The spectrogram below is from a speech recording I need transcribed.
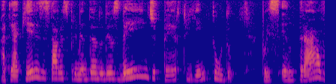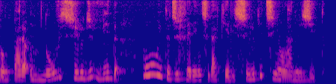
até aqui eles estavam experimentando Deus bem de perto e em tudo, pois entravam para um novo estilo de vida, muito diferente daquele estilo que tinham lá no Egito.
